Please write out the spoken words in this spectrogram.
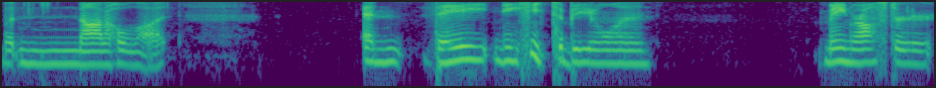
but not a whole lot. And they need to be on main roster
